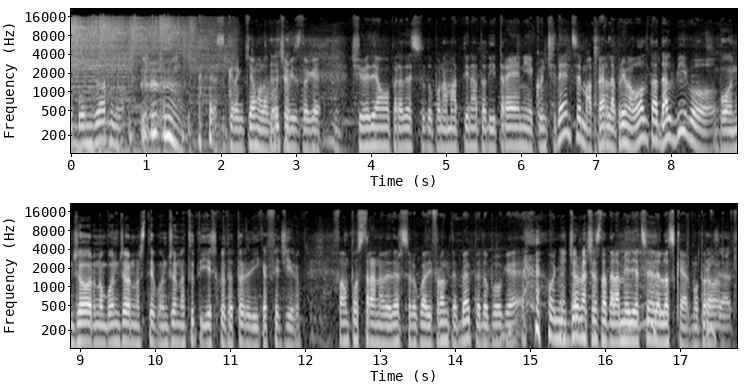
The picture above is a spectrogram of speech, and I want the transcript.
ragazzi, buongiorno. Sgranchiamo la voce visto che ci vediamo per adesso dopo una mattinata di treni e coincidenze, ma per la prima volta dal vivo. Buongiorno, buongiorno Ste, buongiorno a tutti gli ascoltatori di Caffè Giro. Fa un po' strano vederselo qua di fronte Beppe dopo che ogni giorno c'è stata la mediazione dello schermo, però esatto.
